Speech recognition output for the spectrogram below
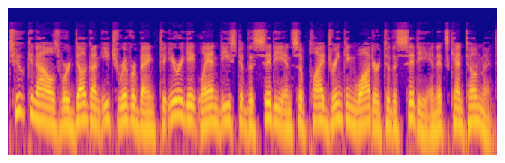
Two canals were dug on each riverbank to irrigate land east of the city and supply drinking water to the city and its cantonment.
